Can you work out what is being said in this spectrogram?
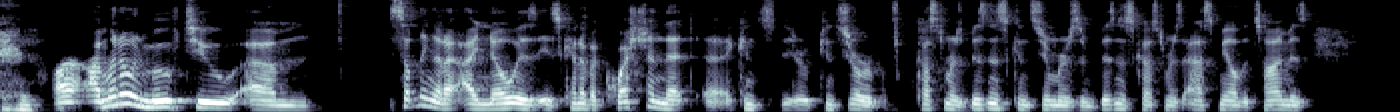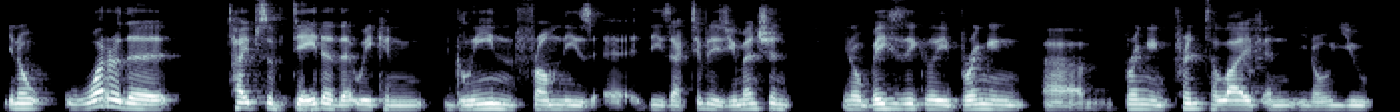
I'm going to move to um, something that I, know is is kind of a question that uh, customers, business consumers, and business customers ask me all the time. Is you know what are the types of data that we can glean from these uh, these activities? You mentioned, you know, basically bringing um, bringing print to life, and you know, you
